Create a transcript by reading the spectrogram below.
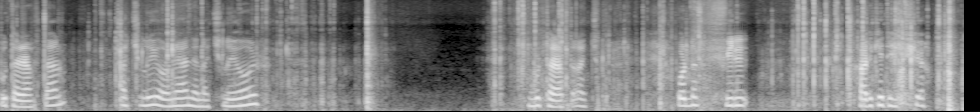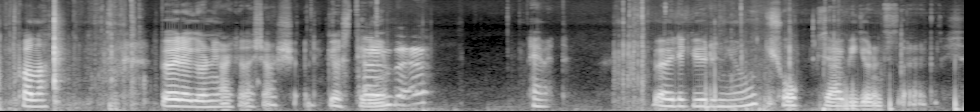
Bu taraftan açılıyor. Nereden açılıyor? Bu taraftan açılıyor. Burada fil hareket ediyor falan. Böyle görünüyor arkadaşlar. Şöyle göstereyim. Evet. Böyle görünüyor. Çok güzel bir görüntüsü var arkadaşlar.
